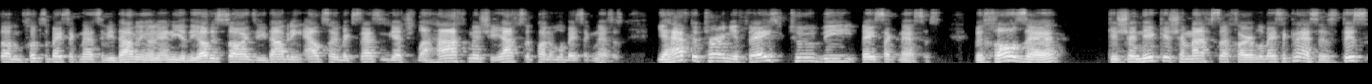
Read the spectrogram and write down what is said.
Stodom, Chutza Basic Nets, if you're davening on any of the other sides, if you're davening outside Basic Nets, you the Basic Nets. You have to turn your face to the Basic Nets. This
